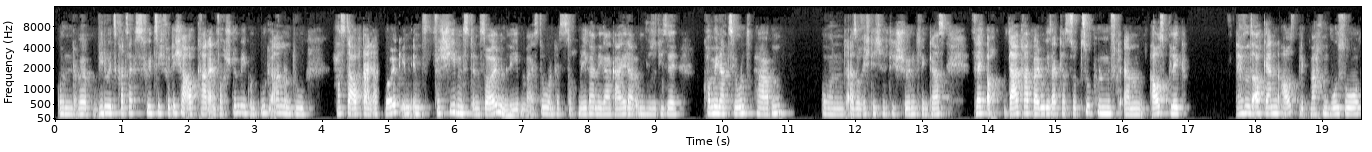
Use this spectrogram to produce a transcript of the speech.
Und aber wie du jetzt gerade sagst, es fühlt sich für dich ja auch gerade einfach stimmig und gut an und du hast da auch deinen Erfolg in, in verschiedensten Säulen im Leben, weißt du? Und das ist doch mega, mega geil, da irgendwie so diese Kombination zu haben. Und also richtig, richtig schön klingt das. Vielleicht auch da gerade, weil du gesagt hast, so Zukunft, ähm, Ausblick. Lass uns auch gerne einen Ausblick machen, wo so,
